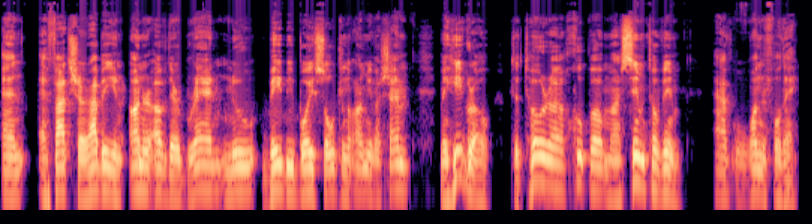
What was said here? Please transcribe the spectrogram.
and Efat Sharabi in honor of their brand new baby boy soldier in the army of Hashem. May he grow to Torah, Chuppah, Maasim Tovim. Have a wonderful day.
